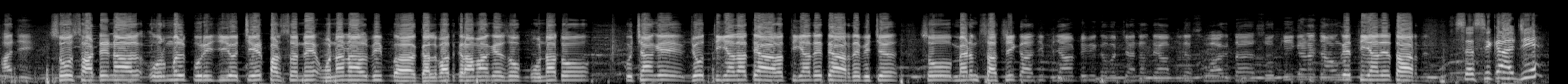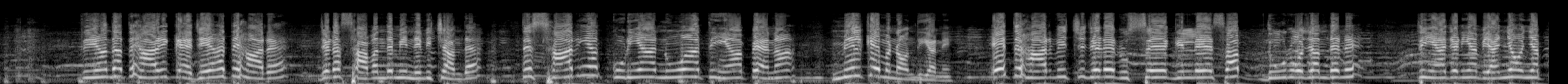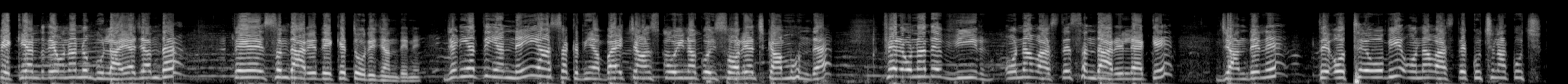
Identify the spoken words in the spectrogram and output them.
ਹਾਂਜੀ ਸੋ ਸਾਡੇ ਨਾਲ ਉਰਮਲਪੁਰੀ ਜੀ ਉਹ ਚੇਅਰਪਰਸਨ ਨੇ ਉਹਨਾਂ ਨਾਲ ਵੀ ਗੱਲਬਾਤ ਕਰਾਵਾਂਗੇ। ਸੋ ਉਹਨਾਂ ਤੋਂ ਪੁੱਛਾਂਗੇ ਜੋ ਤੀਆਂ ਦਾ ਤਿਉਹਾਰ ਤੀਆਂ ਦੇ ਤਿਉਹਾਰ ਦੇ ਵਿੱਚ। ਸੋ ਮੈਡਮ ਸਤਿ ਸ੍ਰੀ ਅਕਾਲ ਜੀ ਪੰਜਾਬ ਟੀਵੀ ਖਬਰ ਚੈਨਲ ਤੇ ਆਪ ਜੀ ਦਾ ਸਵਾਗਤ ਹੈ। ਸੋ ਕੀ ਕਹਿਣਾ ਚਾਹੋਗੇ ਤੀਆਂ ਦੇ ਤਿਉਹਾਰ ਦੇ ਸਤਿ ਸ਼੍ਰੀ ਅਕਾਲ ਜੀ। ਤੀਆਂ ਦਾ ਤਿਹਾਰ ਇੱਕ ਅਜਿਹਾ ਤਿਹਾਰ ਹੈ ਜਿਹੜਾ ਸਾਵਨ ਦੇ ਮਹੀਨੇ ਵਿੱਚ ਆਉਂਦਾ ਤੇ ਸਾਰੀਆਂ ਕੁੜੀਆਂ, ਨੂੰਹਾਂ, ਧੀਆਂ, ਭੈਣਾਂ ਮਿਲ ਕੇ ਮਨਾਉਂਦੀਆਂ ਨੇ। ਇਹ ਤਿਹਾਰ ਵਿੱਚ ਜਿਹੜੇ ਰੁੱਸੇ, ਗਿੱਲੇ ਸਭ ਦੂਰ ਹੋ ਜਾਂਦੇ ਨੇ। ਧੀਆਂ ਜਿਹੜੀਆਂ ਵਿਆਹੀਆਂ ਹੋਈਆਂ ਪੇਕਿਆਂ ਦੇ, ਉਹਨਾਂ ਨੂੰ ਬੁਲਾਇਆ ਜਾਂਦਾ ਤੇ ਸੰਧਾਰੇ ਦੇ ਕੇ ਤੋਰੇ ਜਾਂਦੇ ਨੇ। ਜਿਹੜੀਆਂ ਧੀਆਂ ਨਹੀਂ ਆ ਸਕਦੀਆਂ ਬਾਈ ਚਾਂਸ ਕੋਈ ਨਾ ਕੋਈ ਸਹੁਰਿਆਂ 'ਚ ਕੰਮ ਹੁੰਦਾ ਫਿਰ ਉਹਨਾਂ ਦੇ ਵੀਰ ਉਹਨਾਂ ਵਾਸਤੇ ਸੰਧਾਰੇ ਲੈ ਕੇ ਜਾਂਦੇ ਨੇ ਤੇ ਉੱਥੇ ਉਹ ਵੀ ਉਹਨਾਂ ਵਾਸਤੇ ਕੁਛ ਨਾ ਕੁਛ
